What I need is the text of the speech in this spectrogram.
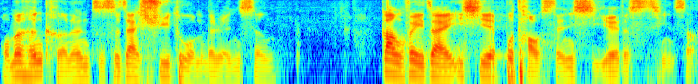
我们很可能只是在虚度我们的人生，浪费在一些不讨神喜悦的事情上。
